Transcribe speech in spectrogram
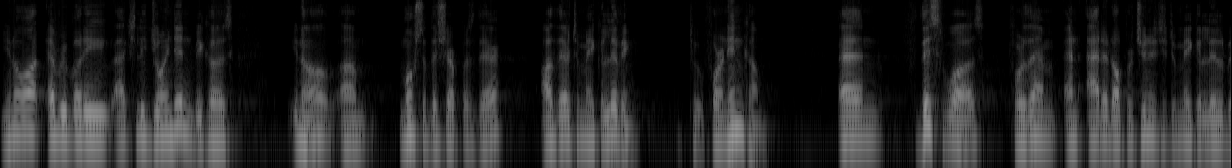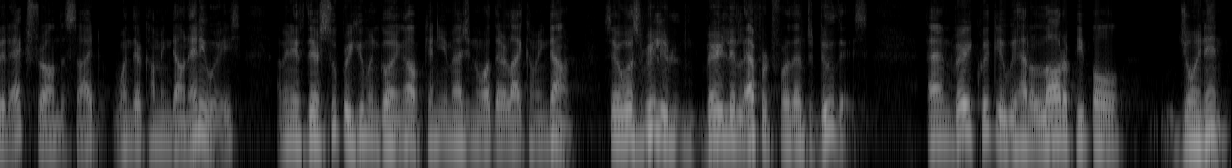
you know what? Everybody actually joined in because, you know, um, most of the Sherpas there are there to make a living, to, for an income. And this was, for them, an added opportunity to make a little bit extra on the side when they're coming down anyways. I mean, if they're superhuman going up, can you imagine what they're like coming down? So it was really very little effort for them to do this. And very quickly, we had a lot of people join in.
